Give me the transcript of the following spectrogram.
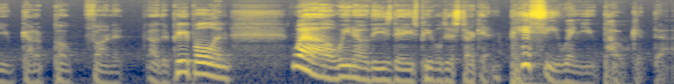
You got to poke fun at other people, and well, we know these days people just start getting pissy when you poke at them.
